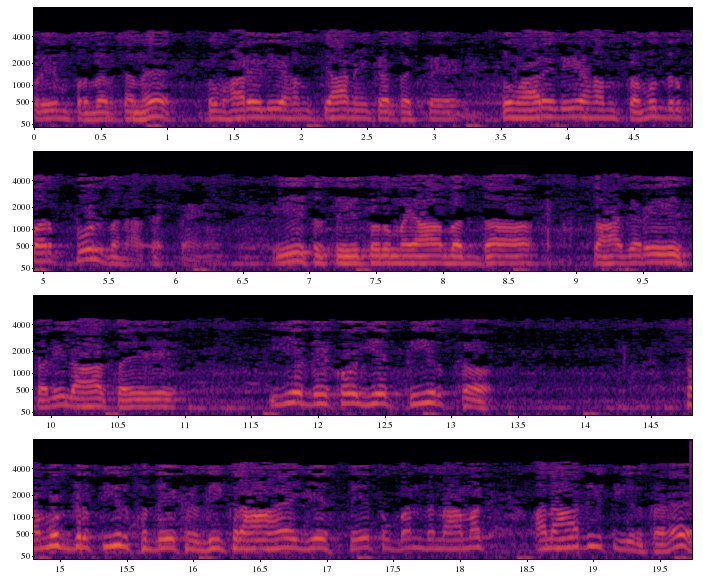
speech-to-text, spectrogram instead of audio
प्रेम प्रदर्शन है। तुम्हारे लिए हम क्या नहीं कर सकते? तुम्हारे लिए हम समुद्र पर पुल बना सकते हैं। इस सेतुर्मया बद्धा, सागरे सलीला से। ये देखो, ये तीर्थ समुद्र तीर्थ देख दिख रहा है, ये सेतु बंद नामक अनादि तीर्थ है।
